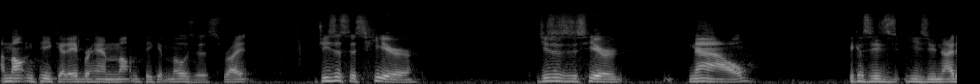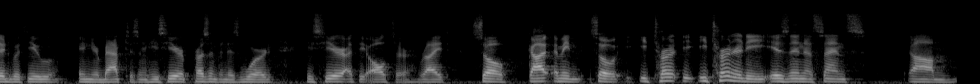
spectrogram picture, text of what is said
a mountain peak at Abraham, a mountain peak at Moses, right? Jesus is here. Jesus is here now because he's, he's united with you in your baptism. He's here present in his word. He's here at the altar, right? So, God, I mean, so etern- eternity is in a sense, um,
